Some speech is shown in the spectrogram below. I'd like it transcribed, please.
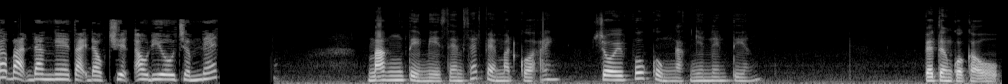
Các bạn đang nghe tại đọc chuyện audio.net Mark tỉ mỉ xem xét vẻ mặt của anh, rồi vô cùng ngạc nhiên lên tiếng. Vết thương của cậu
